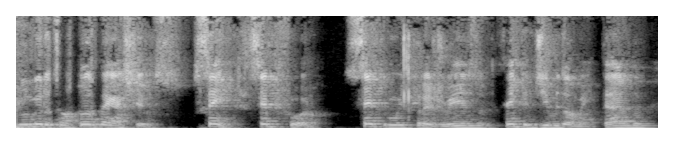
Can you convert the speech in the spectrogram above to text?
números são todos negativos. Sempre, sempre foram. Sempre muito prejuízo, sempre dívida aumentando,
